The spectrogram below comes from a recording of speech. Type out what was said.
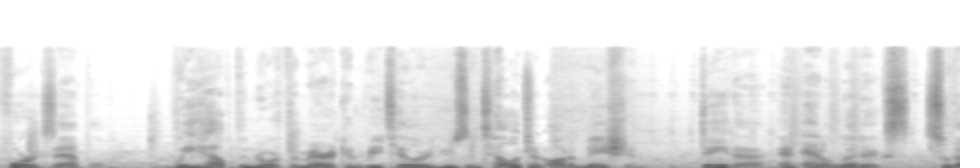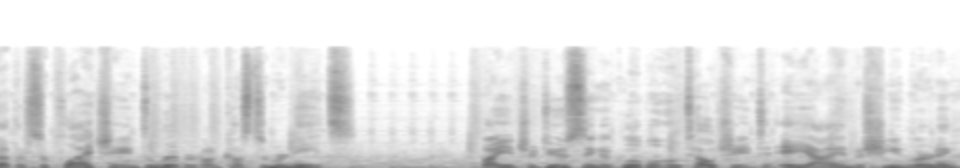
For example, we helped the North American retailer use intelligent automation, data, and analytics so that their supply chain delivered on customer needs. By introducing a global hotel chain to AI and machine learning,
